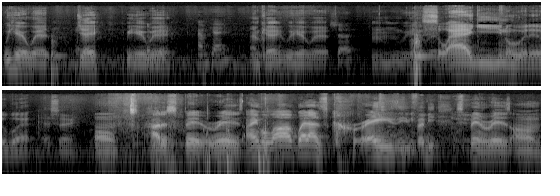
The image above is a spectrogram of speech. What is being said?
we here with Jay. We here with MK. MK. We here with. Shak. hmm we here with. Swaggy, you know who it is, boy. Yes, sir. Um, how to spit Riz. I ain't gonna lie, boy, that's crazy for me. Spitting Riz. Um,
